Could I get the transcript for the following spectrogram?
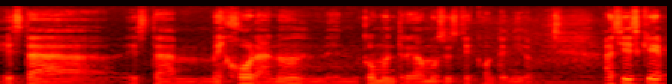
esta, esta mejora, ¿no? En, cómo entregamos este contenido. Así es que,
